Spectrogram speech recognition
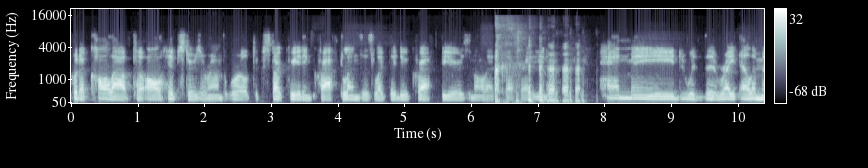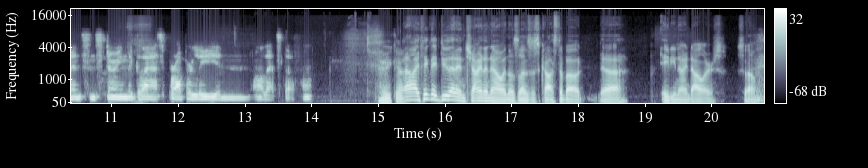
put a call out to all hipsters around the world to start creating craft lenses like they do craft beers and all that stuff, right? You know, handmade with the right elements and stirring the glass properly and all that stuff, huh? There you go. Well, I think they do that in China now, and those lenses cost about uh, eighty nine dollars. So,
